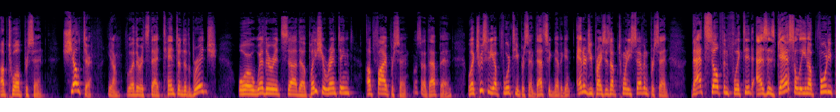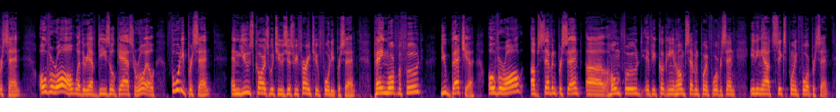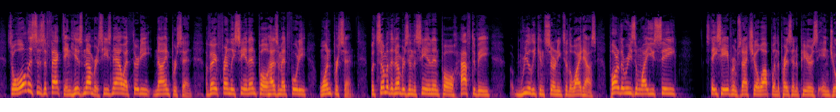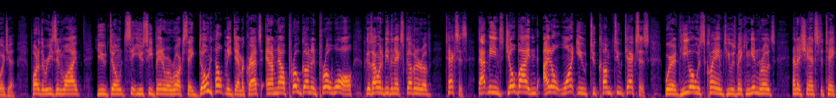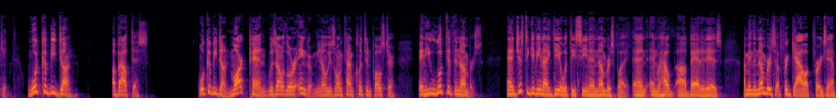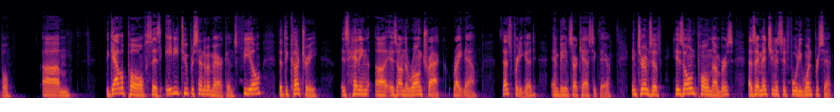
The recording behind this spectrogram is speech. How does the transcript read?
up 12%? Shelter, you know, whether it's that tent under the bridge or whether it's uh, the place you're renting, up 5%. Well, that's not that bad. Electricity up 14%. That's significant. Energy prices up 27%. That's self inflicted, as is gasoline up 40%. Overall, whether you have diesel, gas, or oil, 40%. And used cars, which he was just referring to, 40%. Paying more for food, you betcha. Overall, up 7%. Uh, home food, if you're cooking at home, 7.4%. Eating out, 6.4%. So all this is affecting his numbers. He's now at 39%. A very friendly CNN poll has him at 41%. But some of the numbers in the CNN poll have to be really concerning to the White House. Part of the reason why you see Stacey Abrams not show up when the president appears in Georgia. Part of the reason why you don't see you see Beto O'Rourke say, "Don't help me, Democrats," and I'm now pro gun and pro wall because I want to be the next governor of Texas. That means Joe Biden, I don't want you to come to Texas, where he always claimed he was making inroads and a chance to take it. What could be done about this? What could be done? Mark Penn was on with Laura Ingraham. You know, he's a longtime Clinton pollster, and he looked at the numbers. And just to give you an idea what these CNN numbers play and, and how uh, bad it is, I mean, the numbers for Gallup, for example, um, the Gallup poll says 82% of Americans feel that the country is heading, uh, is on the wrong track right now. So that's pretty good, and being sarcastic there. In terms of his own poll numbers, as I mentioned, it's at 41%.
